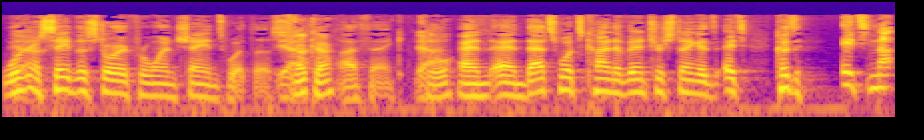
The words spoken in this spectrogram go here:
We're Yeah. going to save this story for when Shane's with us. Yeah. Okay. I think. Yeah. Cool. And and that's what's kind of interesting. It's it's because it's not.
